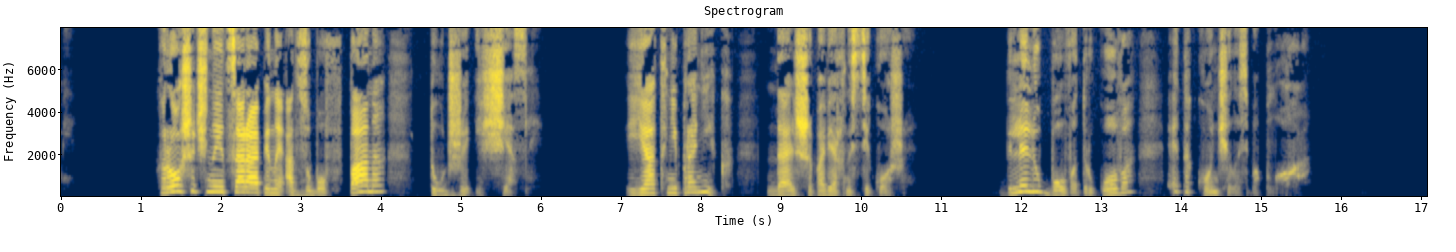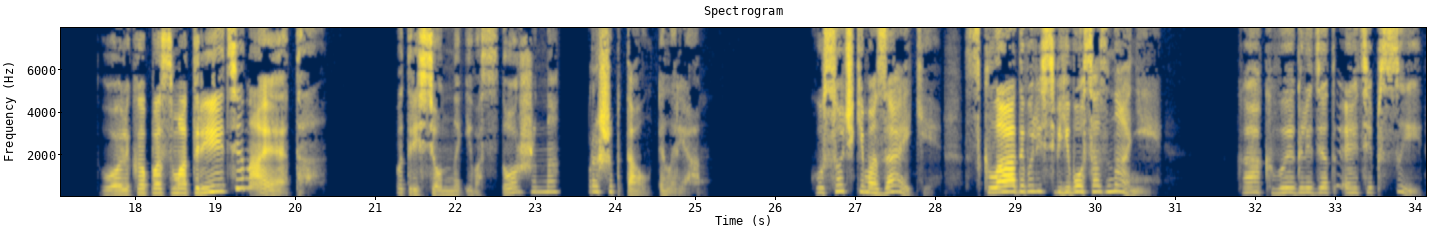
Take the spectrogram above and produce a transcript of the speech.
Крошечные царапины от зубов пана тут же исчезли. Яд не проник дальше поверхности кожи. Для любого другого это кончилось бы плохо. «Только посмотрите на это!» Потрясенно и восторженно прошептал Элариан. Кусочки мозаики складывались в его сознании. Как выглядят эти псы?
